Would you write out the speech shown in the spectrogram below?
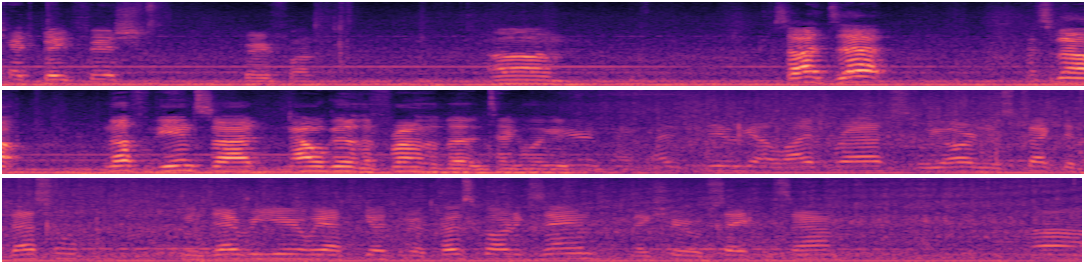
catch bait fish. Very fun. Um, besides that, that's about enough of the inside. Now we'll go to the front of the boat and take a look at it. As you see, we got life rafts. We are an inspected vessel. Means every year we have to go through a Coast Guard exam, to make sure we're safe and sound. Um,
